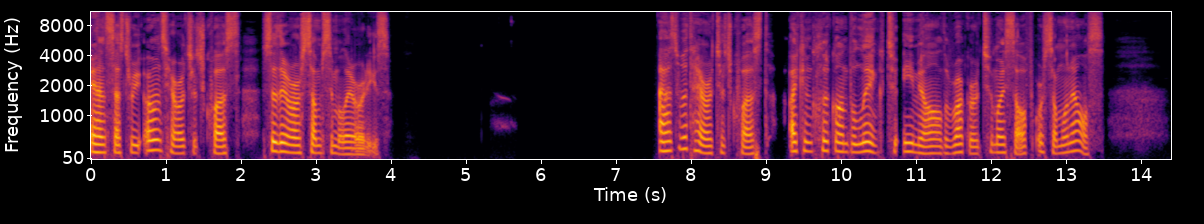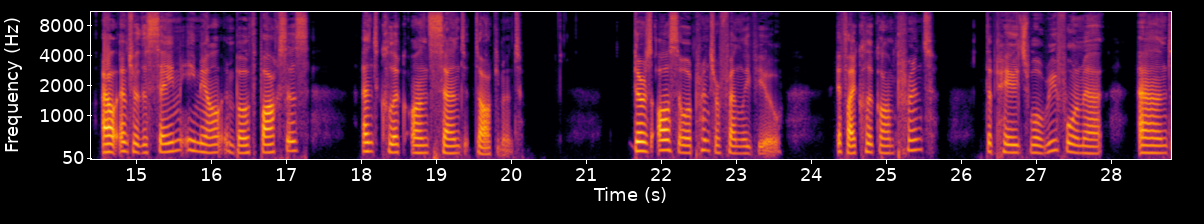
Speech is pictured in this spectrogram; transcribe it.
Ancestry owns Heritage Quest, so there are some similarities. As with Heritage Quest, I can click on the link to email the record to myself or someone else. I'll enter the same email in both boxes and click on Send Document. There's also a printer-friendly view. If I click on Print, the page will reformat and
